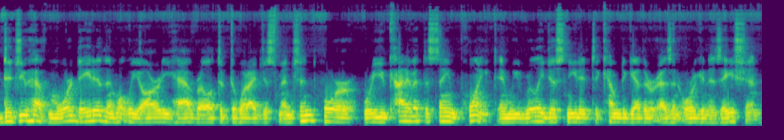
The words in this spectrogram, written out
did you have more data than what we already have relative to what I just mentioned? Or were you kind of at the same point and we really just needed to come together as an organization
